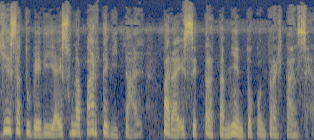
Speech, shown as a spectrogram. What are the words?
Y esa tubería es una parte vital para ese tratamiento contra el cáncer.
